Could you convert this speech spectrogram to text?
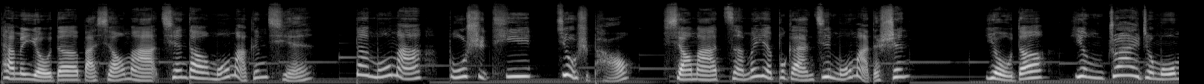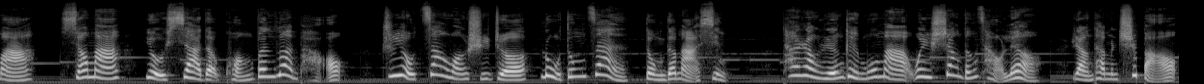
他们有的把小马牵到母马跟前，但母马不是踢就是刨，小马怎么也不敢进母马的身；有的硬拽着母马，小马又吓得狂奔乱跑。只有藏王使者禄东赞懂得马性，他让人给母马喂上等草料，让它们吃饱。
